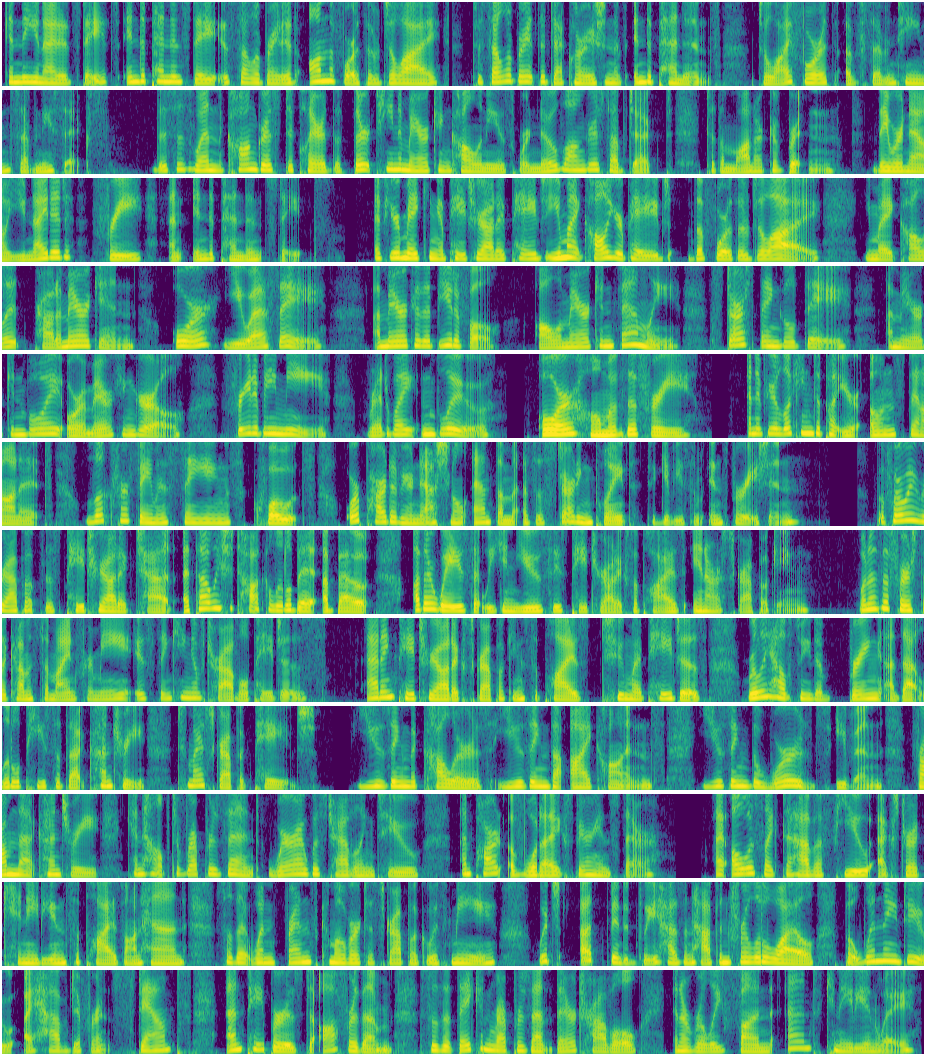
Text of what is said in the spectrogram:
In the United States, Independence Day is celebrated on the 4th of July to celebrate the Declaration of Independence, July 4th of 1776. This is when the Congress declared the 13 American colonies were no longer subject to the monarch of Britain. They were now united, free, and independent states. If you're making a patriotic page, you might call your page the 4th of July. You might call it Proud American or USA, America the Beautiful, all American Family, Star Spangled Day, American Boy or American Girl, Free to Be Me, Red, White, and Blue, or Home of the Free. And if you're looking to put your own spin on it, look for famous sayings, quotes, or part of your national anthem as a starting point to give you some inspiration. Before we wrap up this patriotic chat, I thought we should talk a little bit about other ways that we can use these patriotic supplies in our scrapbooking. One of the first that comes to mind for me is thinking of travel pages. Adding patriotic scrapbooking supplies to my pages really helps me to bring that little piece of that country to my scrapbook page using the colors, using the icons, using the words, even from that country, can help to represent where I was traveling to and part of what I experienced there. I always like to have a few extra Canadian supplies on hand so that when friends come over to scrapbook with me, which admittedly hasn't happened for a little while, but when they do, I have different stamps and papers to offer them so that they can represent their travel in a really fun and Canadian way.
